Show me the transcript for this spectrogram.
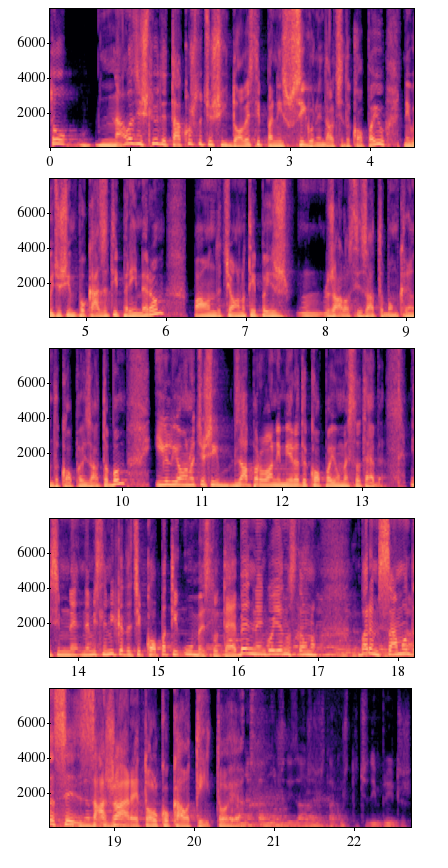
to nalaziš ljude tako što ćeš ih dovesti, pa nisu sigurni da li će da kopaju, nego ćeš im pokazati primerom, pa onda će ono tipa iz žalosti za tobom krenu da kopaju za tobom, ili ono ćeš ih zapravo animirati da kopaju umesto tebe. Mislim, ne, ne mislim nikada da će kopati umesto tebe, nego jednostavno, barem samo da se zažare toliko kao ti, to je. Znaš šta, može da izažareš tako što će da im pričaš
